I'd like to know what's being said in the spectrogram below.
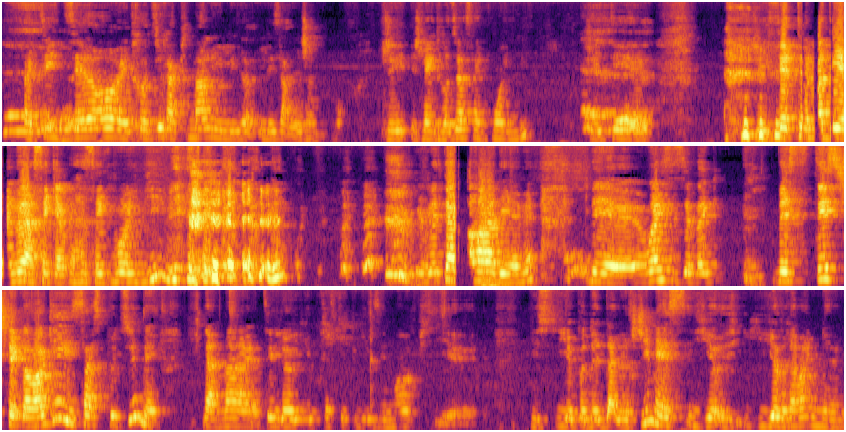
Fait que, tu sais, il disait, ah, introduire rapidement les, les, les allergènes. Bon, j'ai- je l'ai introduit à 5 mois et demi. J'ai été. euh, j'ai fait ma DME à 5, à 5 mois et demi, mais. je voulais tellement avoir la DME. Mais, euh, ouais, c'est ça. Fait que- mais, tu sais, j'étais comme, OK, ça se peut-tu, mais finalement, tu sais, là, il y a presque plus d'eczéma, puis euh, il n'y a pas d'allergie, mais il y a, il y a vraiment une,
